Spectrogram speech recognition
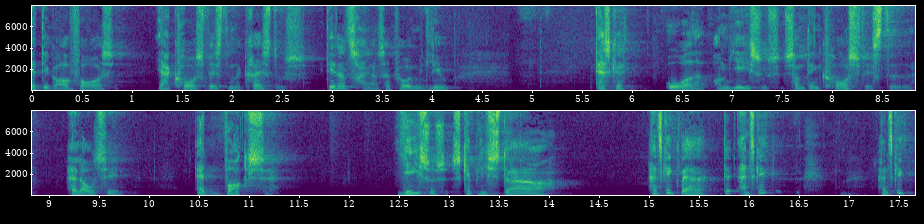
at det går op for os, jeg er korsfæstet med Kristus. Det, der trænger sig på i mit liv, der skal ordet om Jesus som den korsfæstede have lov til at vokse. Jesus skal blive større. Han skal ikke være, han skal ikke, han skal ikke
